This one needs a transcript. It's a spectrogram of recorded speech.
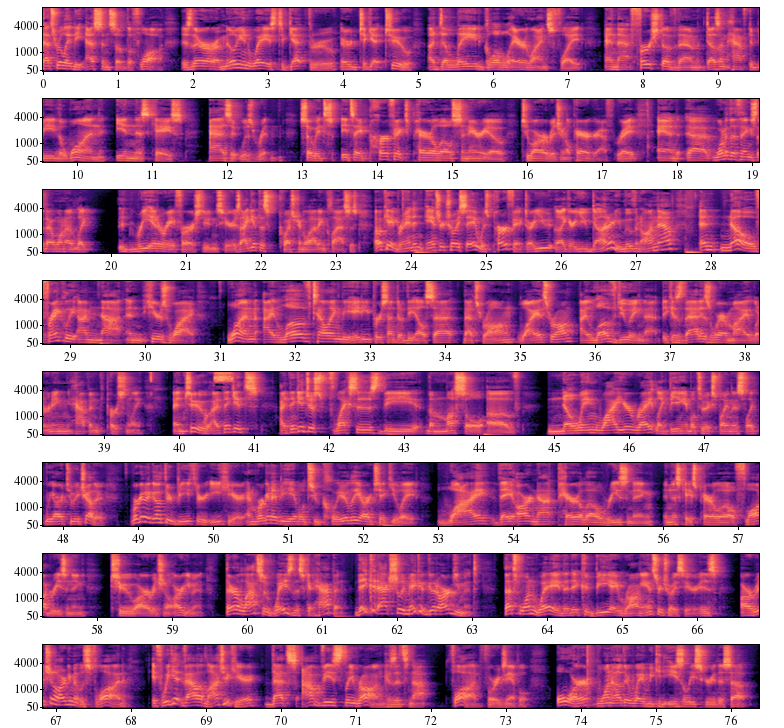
That's really the essence of the flaw. Is there are a million ways to get through or to get to a delayed global airlines flight and that first of them doesn't have to be the one in this case as it was written. So it's it's a perfect parallel scenario to our original paragraph, right? And uh, one of the things that I want to like reiterate for our students here is I get this question a lot in classes. Okay, Brandon, answer choice A was perfect. Are you like are you done? Are you moving on now? And no, frankly, I'm not. And here's why. One, I love telling the 80% of the LSAT that's wrong, why it's wrong. I love doing that because that is where my learning happened personally. And two, I think it's I think it just flexes the the muscle of knowing why you're right, like being able to explain this like we are to each other. We're going to go through B through E here and we're going to be able to clearly articulate why they are not parallel reasoning, in this case parallel flawed reasoning to our original argument. There are lots of ways this could happen. They could actually make a good argument. That's one way that it could be a wrong answer choice here is our original argument was flawed. If we get valid logic here, that's obviously wrong because it's not flawed, for example. Or one other way we could easily screw this up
